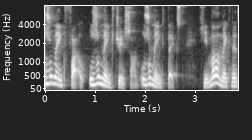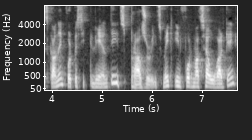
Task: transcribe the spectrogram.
ուզում ենք file, ուզում ենք JSON, ուզում ենք text։ Հիմա մենք նենց կանենք, որպեսի կլիենտից, browser-ից մենք ինֆորմացիա ուղարկենք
